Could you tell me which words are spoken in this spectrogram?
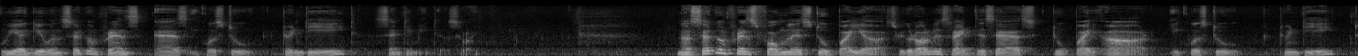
we are given circumference as equals to 28 centimeters right. Now circumference formula is 2 pi r. So we could always write this as 2 pi r equals to 28.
